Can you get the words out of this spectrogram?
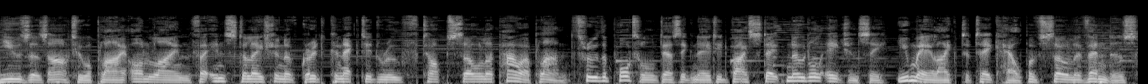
users are to apply online for installation of grid-connected rooftop solar power plant through the portal designated by state nodal agency. You may like to take help of solar vendors,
